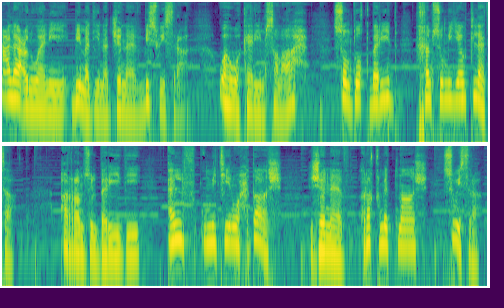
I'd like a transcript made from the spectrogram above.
على عنواني بمدينة جنيف بسويسرا وهو كريم صلاح صندوق بريد 503 الرمز البريدي 1211 جنيف رقم 12 سويسرا.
